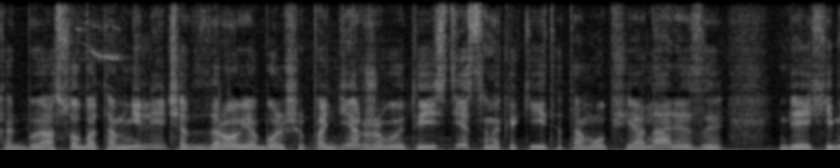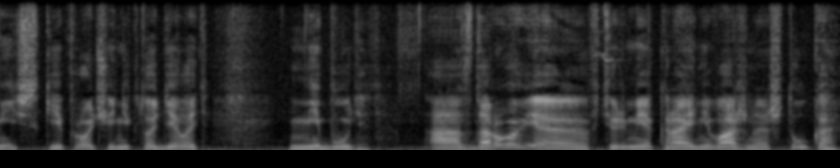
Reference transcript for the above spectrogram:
как бы особо там не лечат, здоровье больше поддерживают, и, естественно, какие-то там общие анализы, биохимические и прочие никто делать не будет. А здоровье в тюрьме крайне важная штука,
